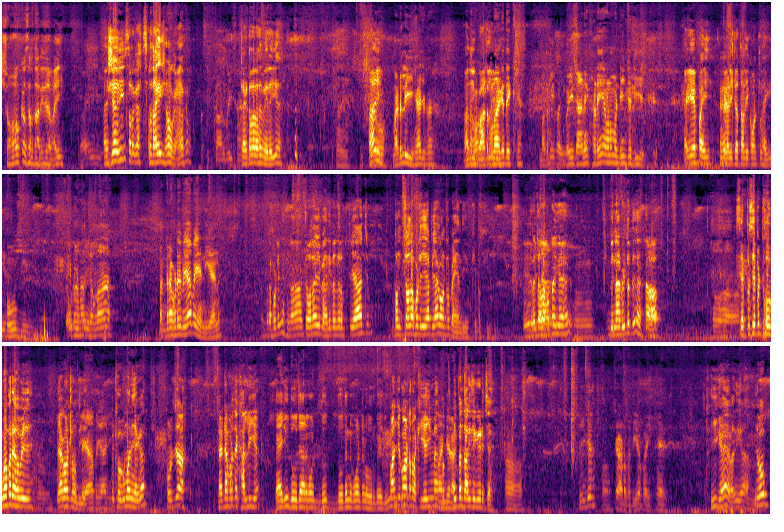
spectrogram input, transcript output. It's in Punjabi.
ਸ਼ੌਂਕ ਆ ਸਰਦਾਰੀ ਦਾ ਬਾਈ। ਅੱਛਾ ਜੀ ਸਰਗਾ ਸਰਦਾਰੀ ਸ਼ੌਂਕ ਹੈ ਫਿਰ। ਕਾਲ ਬਾਈ ਟਰੈਕਟਰ ਦਾ ਮੇਰਾ ਹੀ ਆ। ਹਾਂਜੀ। ਵੱਢ ਲਈ ਹੈ ਅੱਜ ਫਿਰ। ਹਾਂਜੀ ਬਾਟ ਹੁਣ ਆ ਕੇ ਦੇਖਿਆ। ਵੱਢ ਲਈ ਭਾਈ। ਬਈ ਦਾਣੇ ਖੜੇ ਆ ਹੁਣ ਮੰਡੀ ਚ ਚੱਲੀਏ। ਹੈਗੇ ਆ ਭਾਈ 42 43 ਕੁਇੰਟਲ ਹੈਗੀ ਆ। ਹੋਊਗੀ। 14 14 15 ਫੁੱਟ 50 ਪੈ ਜਾਂਦੀ ਹੈ ਨਾ? 15 ਫੁੱਟ ਚ ਨਾ 14 ਚ ਪੈਂਦੀ 15 50 ਚ 14 ਫੁੱਟ ਜਿਹਾ 50 ਕੁਇੰਟਲ ਪੈ ਜਾਂਦੀ ਉੱਕੀ ਪੱਕੀ। ਇਹਦਾ 14 ਫੁੱਟ ਹੀ ਆ ਇਹ। ਹੂੰ। ਬਿਨਾ ਬਿੱਟ ਤੇ ਆਹ। ਤੋਂ ਹਾਂ। ਸਿਪ ਸਿਪ ਠੋਕਮਾ ਭਰਿਆ ਹੋਵੇ ਜੇ। 50 ਕੁਇੰਟਲ ਹੁੰਦੀ ਆ 50 50 ਇਹ ਠੋਕਮਾ ਨਹੀਂ ਹੈਗਾ। ਹੁਣ ਜਾ। ਸਾਈਡ ਨੰਬਰ ਤੇ ਖਾਲੀ ਆ। ਪੈ ਜੂ 2 4 2 3 ਕੁਇੰਟਲ ਹੋਰ ਪੈ ਜੂ। 5 ਕੁਇੰਟਲ ਰੱਖੀ ਆ ਜੀ ਮੈਂ। ਪੰਜ 20 45 ਦੇ ਗੇੜ ਚ ਹੈ। ਹਾਂ। ਠੀਕ ਹੈ। ਹਾਂ, ਝਾੜ ਵਧੀਆ ਭਾਈ ਫੇਰ ਠੀਕ ਹੈ ਵਧੀਆ। ਇਹ ਉਹ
